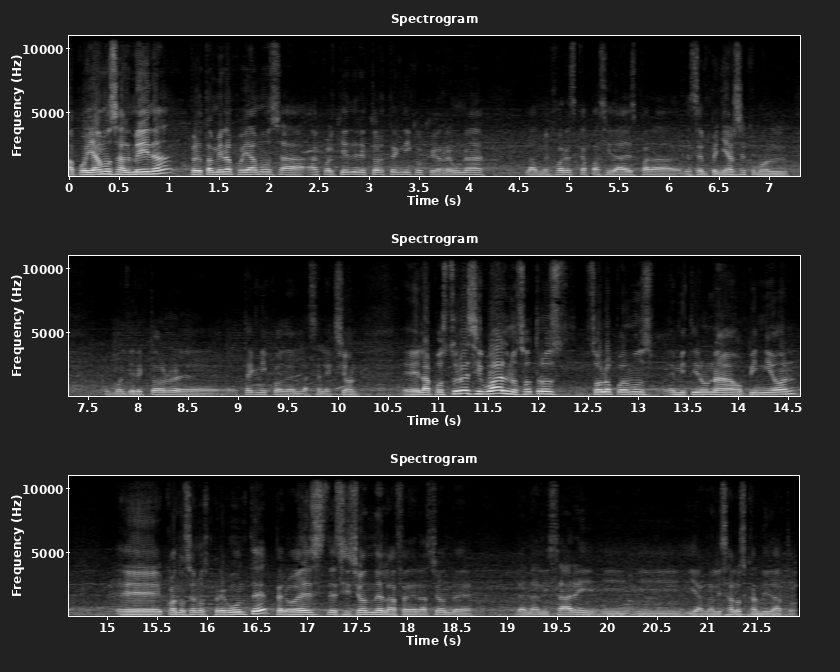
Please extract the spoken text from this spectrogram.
Apoyamos a Almeida, pero también apoyamos a, a cualquier director técnico que reúna las mejores capacidades para desempeñarse como el, como el director eh, técnico de la selección. Eh, la postura es igual, nosotros solo podemos emitir una opinión cuando se nos pregunte, pero es decisión de la federación de, de analizar y, y- y- y analizar los candidatos.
